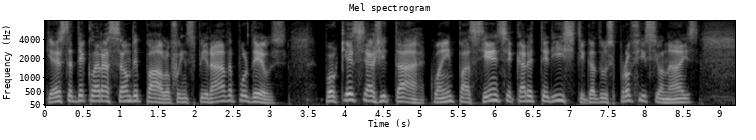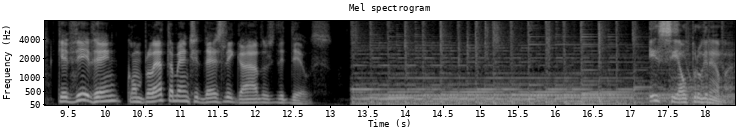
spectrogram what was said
que esta declaração de Paulo foi inspirada por Deus, por que se agitar com a impaciência característica dos profissionais que vivem completamente desligados de Deus? Esse é o programa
